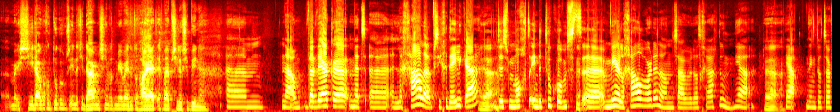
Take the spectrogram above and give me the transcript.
eh, maar zie je daar ook nog een toekomst in dat je daar misschien wat meer mee doet? Of hou jij het echt bij psilocybine? Ehm, nou, wij werken met eh, legale psychedelica. Ja. Dus mocht in de toekomst meer legaal worden, dan zouden we dat graag doen. Ja, Ja. ja ik denk dat er.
